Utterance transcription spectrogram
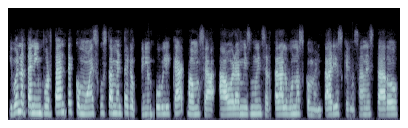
Y bueno, tan importante como es justamente la opinión pública, vamos a ahora mismo insertar algunos comentarios que nos han estado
